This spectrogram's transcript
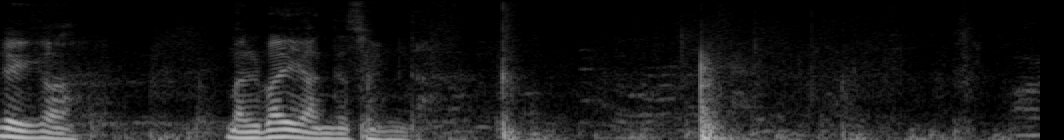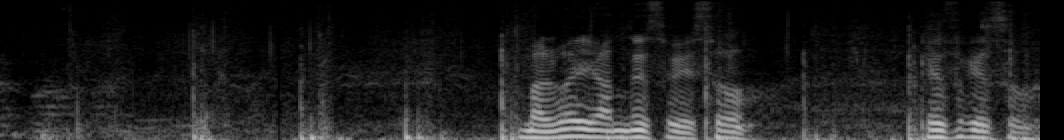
여기가 말바이 안내소입니다. 말바이 안내소에서 계속해서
